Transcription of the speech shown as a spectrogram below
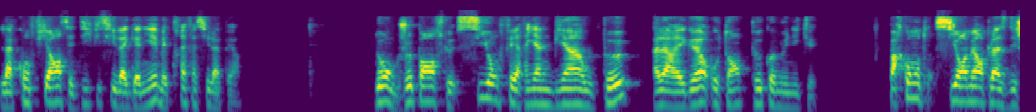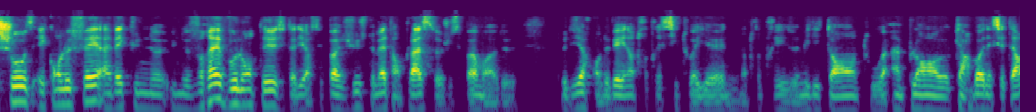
la confiance est difficile à gagner, mais très facile à perdre. Donc, je pense que si on fait rien de bien ou peu, à la rigueur, autant peu communiquer. Par contre, si on met en place des choses et qu'on le fait avec une, vraie volonté, c'est-à-dire c'est pas juste mettre en place, je sais pas moi, de, dire qu'on devient une entreprise citoyenne, une entreprise militante ou un plan euh, carbone, etc.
